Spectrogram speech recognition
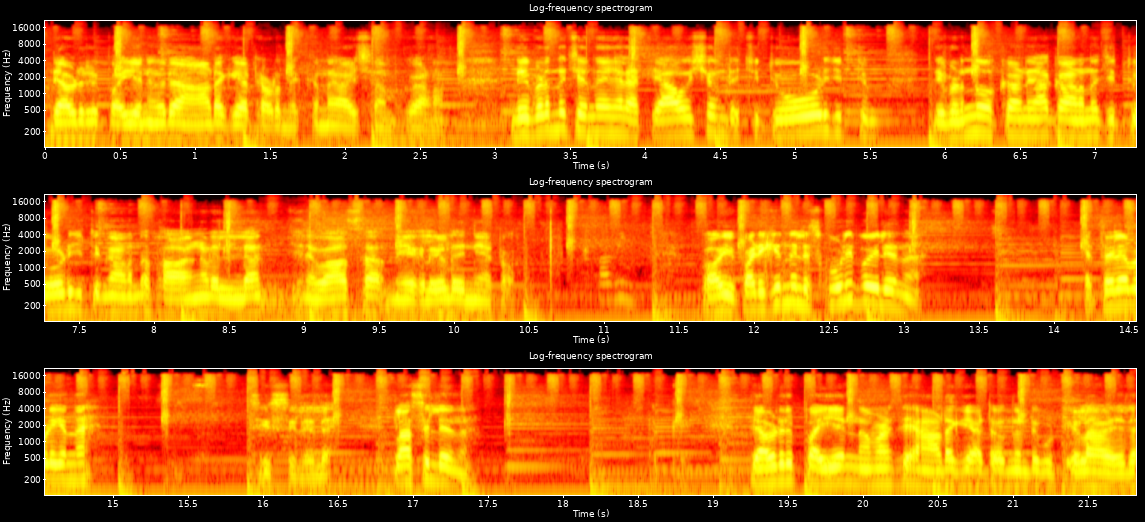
ഇത് അവിടെ ഒരു പയ്യന ഒരു ആടൊക്കെ ആയിട്ട് അവിടെ നിൽക്കുന്ന കാഴ്ച നമുക്ക് കാണാം. ഇത് ഇവിടെ നിന്ന് ചെന്ന് കഴിഞ്ഞാൽ അത്യാവശ്യം ചുറ്റോട് ചുറ്റും ഇവിടെ നിന്ന് നോക്കുകയാണെങ്കിൽ ആ കാണുന്ന ചുറ്റോട് ചുറ്റും കാണുന്ന ഭാഗങ്ങളെല്ലാം ജനവാസ മേഖലകൾ തന്നെയാണ് കേട്ടോ. ഭാവി പഠിക്കുന്നില്ലേ? സ്കൂളിൽ പോയില്ലേന്ന്? എത്രയിലാണ് പഠിക്കുന്നത് സിക്സിലല്ലേ ക്ലാസ്സില്ലേന്ന് അവിടെ ഒരു പയ്യൻ നമ്മളെ ആടൊക്കെ ആയിട്ട് വന്നിട്ട് കുട്ടികളെ അതിൽ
